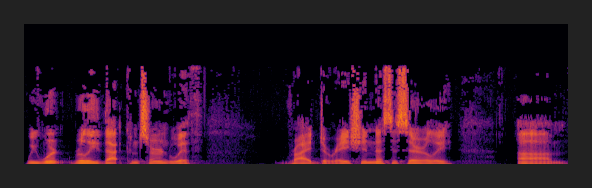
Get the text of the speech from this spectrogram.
We weren't really that concerned with ride duration necessarily, um,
